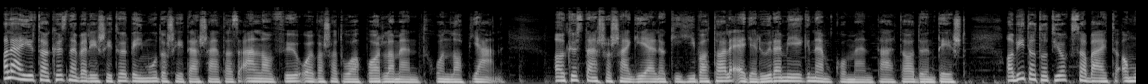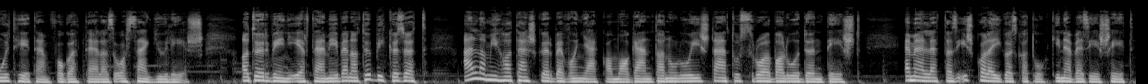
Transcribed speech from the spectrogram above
Aláírta a köznevelési törvény módosítását az államfő, olvasható a parlament honlapján. A köztársasági elnöki hivatal egyelőre még nem kommentálta a döntést. A vitatott jogszabályt a múlt héten fogadta el az országgyűlés. A törvény értelmében a többi között állami hatáskörbe vonják a magántanulói státuszról való döntést. Emellett az iskolaigazgatók kinevezését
